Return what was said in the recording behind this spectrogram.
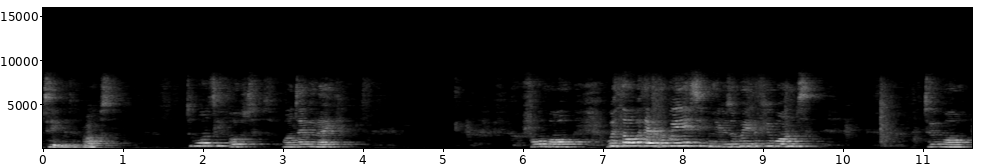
Take it across towards your foot, or down your leg. Four more. With or without the weight, you can use a weight if you want. Two more.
